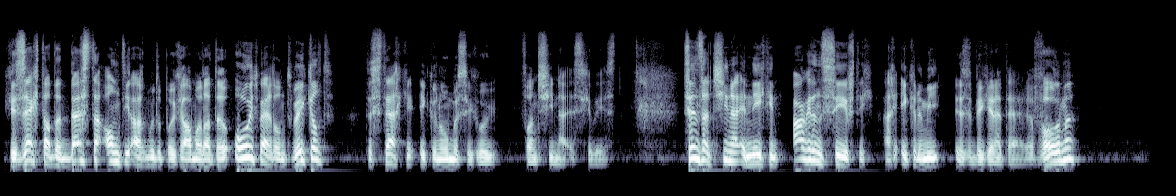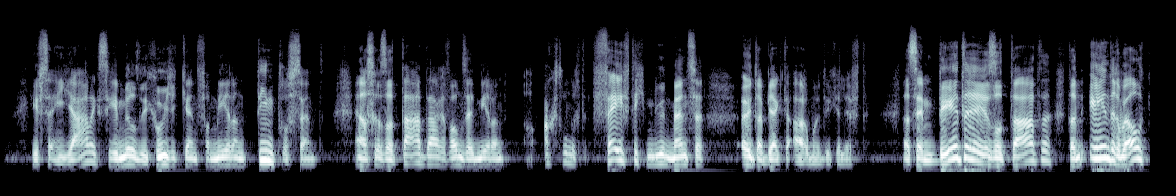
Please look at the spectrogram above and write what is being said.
gezegd dat het beste anti-armoedeprogramma dat er ooit werd ontwikkeld de sterke economische groei van China is geweest. Sinds dat China in 1978 haar economie is beginnen te hervormen, heeft ze een jaarlijkse gemiddelde groei gekend van meer dan 10 procent. En als resultaat daarvan zijn meer dan 850 miljoen mensen uit abjecte armoede gelift. Dat zijn betere resultaten dan eender welk,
